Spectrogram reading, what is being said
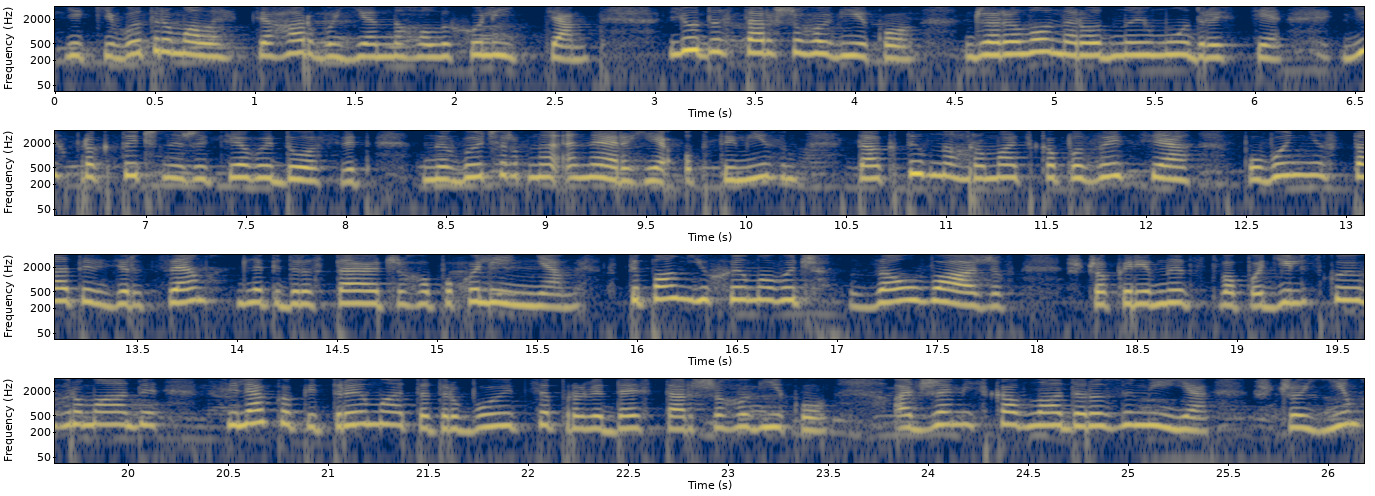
які витримали тягар воєнного лихоліття. Люди старшого віку, джерело народної мудрості, їх практичний життєвий досвід, невичерпна енергія, оптимізм та активна громадська позиція повинні стати взірцем для підростаючого покоління. Степан Юхимович зауважив, що керівництво Подільської громади всіляко підтримує та турбується про людей старшого віку, адже міська влада розуміє, що їм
